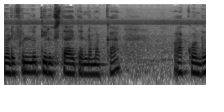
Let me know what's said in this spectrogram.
ನೋಡಿ ಫುಲ್ಲು ತಿರುಗಿಸ್ತಾ ಇದ್ದಾರೆ ನಮ್ಮಕ್ಕ ಹಾಕ್ಕೊಂಡು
